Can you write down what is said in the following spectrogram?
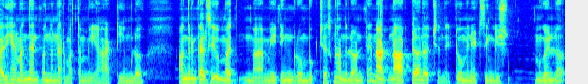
పదిహేను మంది అనుకుంది ఉన్నారు మొత్తం మీ ఆ టీంలో అందరం కలిసి మీటింగ్ రూమ్ బుక్ చేసుకుని అందులో ఉంటే నా నా టర్న్ వచ్చింది. టూ మినిట్స్ ఇంగ్లీష్ గురిలో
